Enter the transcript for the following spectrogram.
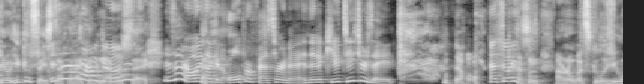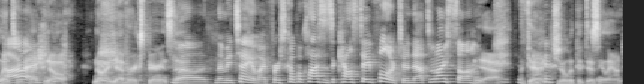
You know, you can say stuff that, I could never goes? say. Isn't there always like an old professor in it and then a cute teacher's aide? No, That's the way. I don't know what schools you went All to, right. but no, no, I never experienced that. Well, let me tell you, my first couple classes at Cal State Fullerton, that's what I saw. yeah, again, Jill with the Disneyland.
